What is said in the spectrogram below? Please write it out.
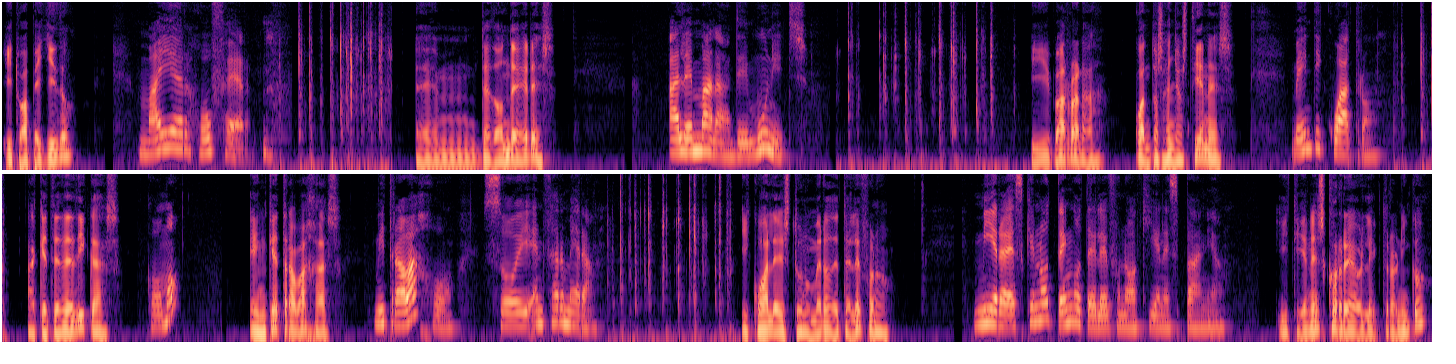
¿Y tu apellido? Meyerhofer. Em, ¿De dónde eres? Alemana de Múnich. Y Bárbara, ¿cuántos años tienes? 24. ¿A qué te dedicas? ¿Cómo? ¿En qué trabajas? Mi trabajo. Soy enfermera. ¿Y cuál es tu número de teléfono? Mira, es que no tengo teléfono aquí en España. ¿Y tienes correo electrónico?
